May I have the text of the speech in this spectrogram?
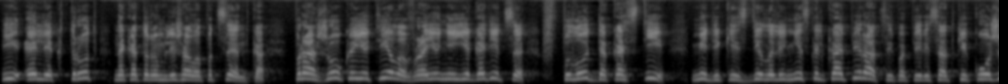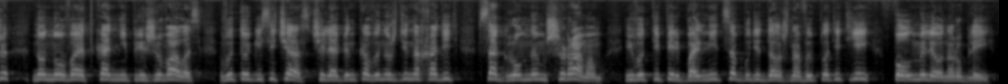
и электрод, на котором лежала пациентка, прожег ее тело в районе ягодицы, вплоть до кости. Медики сделали несколько операций по пересадке кожи, но новая ткань не приживалась. В итоге сейчас Челябинка вынуждена ходить с огромным шрамом. И вот теперь больница будет должна выплатить ей полмиллиона рублей.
